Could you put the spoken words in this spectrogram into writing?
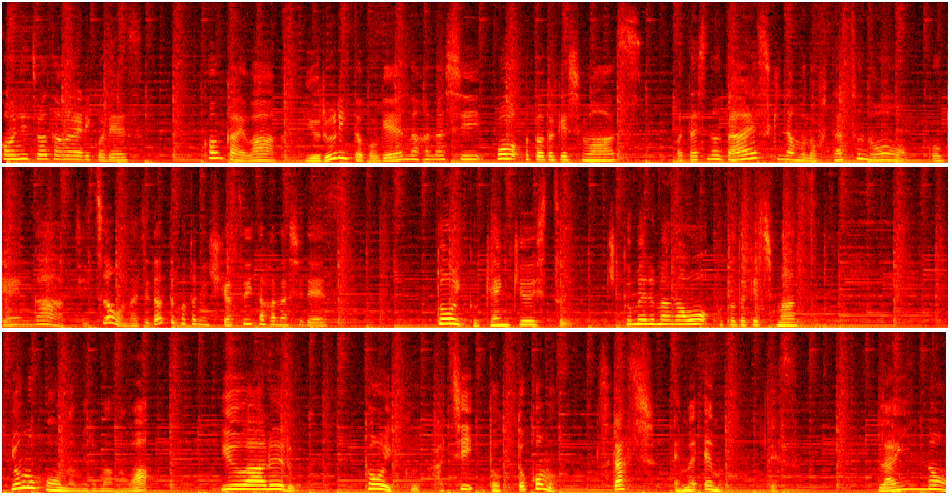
こんにちは田村理子です。今回はゆるりと語源の話をお届けします。私の大好きなもの2つの語源が実は同じだってことに気がついた話です。TOEIC 研究室聞くメルマガをお届けします。読む方のメルマガは URL toeic8.com スラッシュ mm です。LINE の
